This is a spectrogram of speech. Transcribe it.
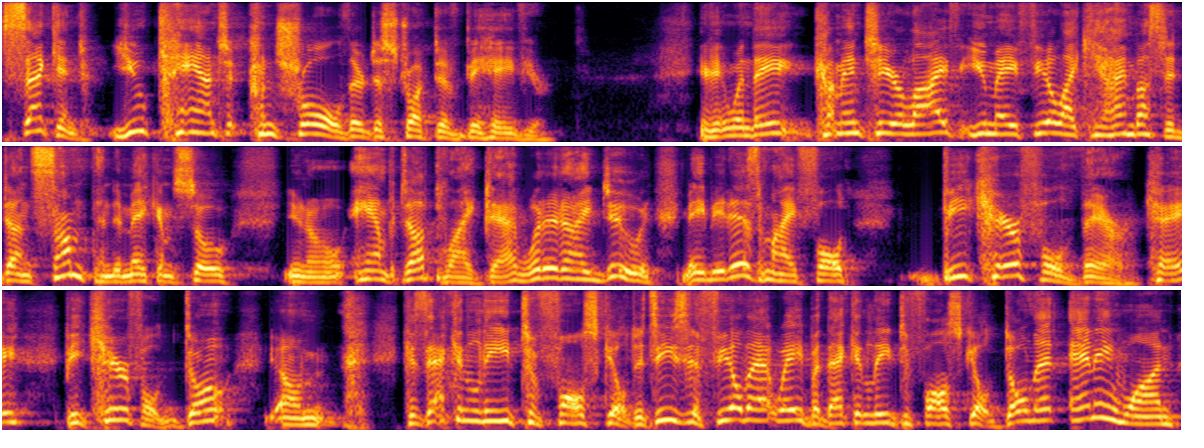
Second, you can't control their destructive behavior. When they come into your life, you may feel like, yeah, I must have done something to make them so, you know, amped up like that. What did I do? Maybe it is my fault. Be careful there. Okay. Be careful. Don't, um, cause that can lead to false guilt. It's easy to feel that way, but that can lead to false guilt. Don't let anyone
